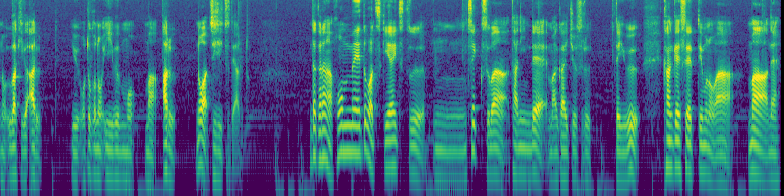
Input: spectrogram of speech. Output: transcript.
の浮気があるという男の言い分も、まあ、あるのは事実であると。だから本命とは付き合いつつうんセックスは他人で、まあ、外注するっていう関係性っていうものはまあね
